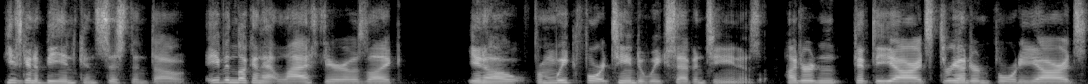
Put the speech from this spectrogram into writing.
he's going to be inconsistent though. Even looking at last year, it was like, you know, from week 14 to week 17, is 150 yards, 340 yards,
